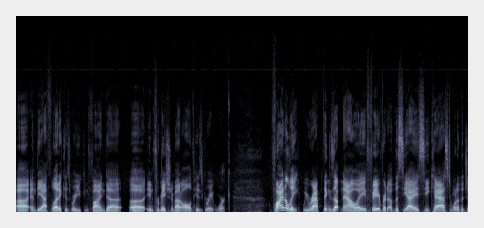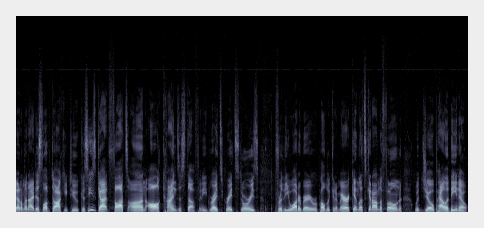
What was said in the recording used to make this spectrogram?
uh, and the Athletic is where you can find uh, uh, information about all of his great work. Finally, we wrap things up now. A favorite of the CIAC cast, one of the gentlemen I just love talking to because he's got thoughts on all kinds of stuff, and he writes great stories for the Waterbury Republican American. Let's get on the phone with Joe Palladino.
